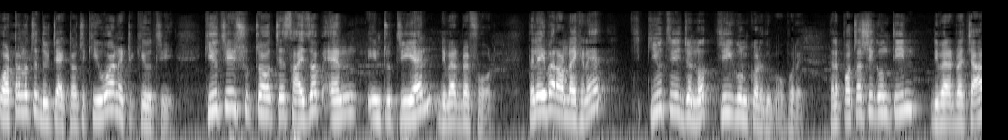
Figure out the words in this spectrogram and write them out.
কোয়ার্টাইল হচ্ছে দুইটা, একটা হচ্ছে কিউ ওয়ান একটা কিউ থ্রি কিউ থ্রির সূত্র হচ্ছে size of N into three N divide by four তাহলে এবার আমরা এখানে কিউ থ্রির জন্য থ্রি গুণ করে দিব উপরে। তাহলে পঁচাশি গুণ তিন ডিভাইড বাই চার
